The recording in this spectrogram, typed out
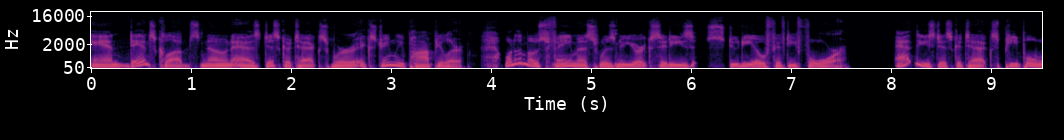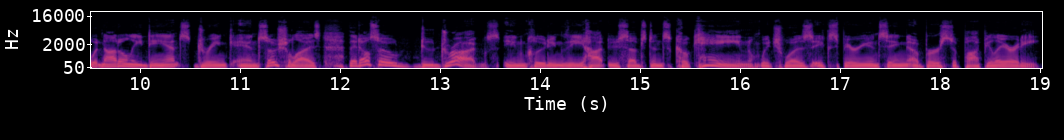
And dance clubs, known as discotheques, were extremely popular. One of the most famous was New York City's Studio 54. At these discotheques, people would not only dance, drink, and socialize, they'd also do drugs, including the hot new substance cocaine, which was experiencing a burst of popularity.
